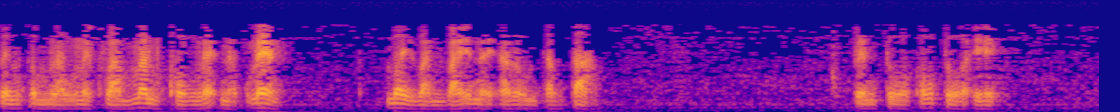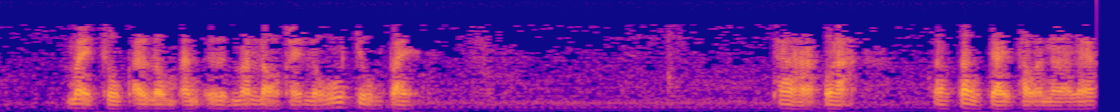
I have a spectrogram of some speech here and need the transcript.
เป็นกำลังในความมั่นคงและหนักแน่น ไม่หวั่นไหวในอารมณ์ต่างๆ เป็นตัวของตัวเอง ไม่ถูกอารมณ์อันอื่นมาหลอกให้หลงจูงไป ถ้าหากว่าเราตั้งใจภาวนาแล้ว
